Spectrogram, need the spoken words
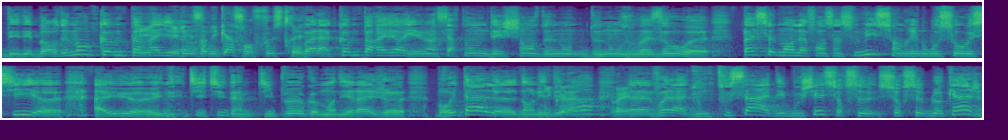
des débordements, comme par ailleurs. Et les syndicats sont frustrés. Voilà, comme par ailleurs il y a eu un certain nombre d'échanges de, noms oiseaux, euh, pas seulement de la France insoumise, Sandrine Rousseau aussi a eu une attitude un petit peu, comment dirais-je, brutale dans les débats. Euh, voilà, donc tout ça a débouché sur ce, sur ce blocage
